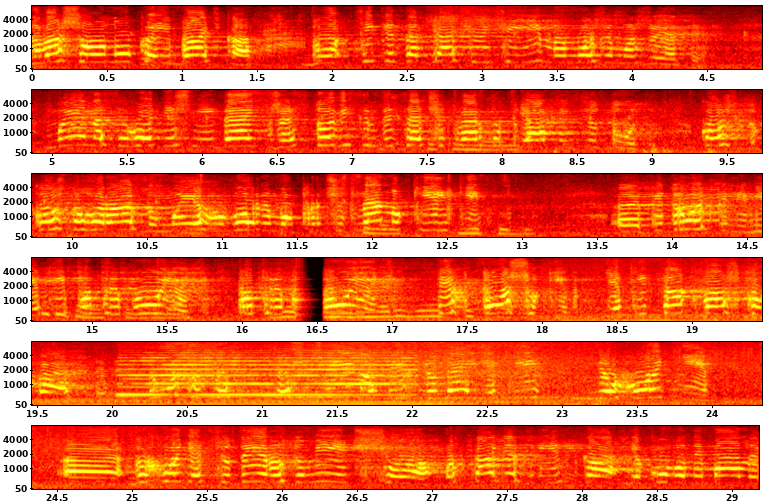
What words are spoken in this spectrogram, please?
за вашого онука і батька, бо тільки завдячуючи їм ми можемо жити. Ми на сьогоднішній день вже 184-ту п'ятницю тут. Кож- Кожного разу ми говоримо про численну кількість е, підрозділів, які потребують, потребують тих пошуків, які так важко вести. Тому що це частина тих людей, які сьогодні е, виходять сюди, розуміють, що остання звістка, яку вони мали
